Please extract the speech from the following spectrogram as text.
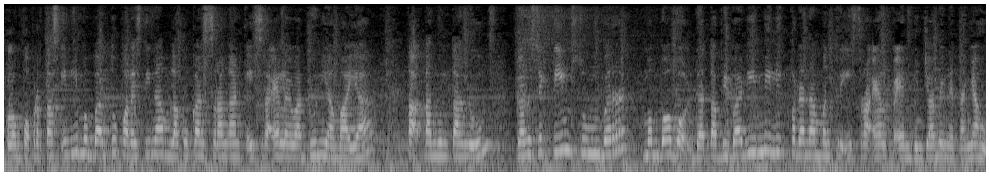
Kelompok pertas ini membantu Palestina melakukan serangan ke Israel lewat dunia maya, tak tanggung-tanggung. Gansek Team sumber membobol data pribadi milik Perdana Menteri Israel PN Benjamin Netanyahu.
